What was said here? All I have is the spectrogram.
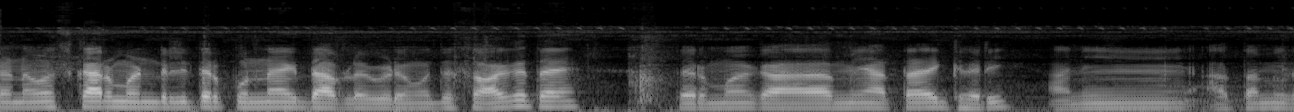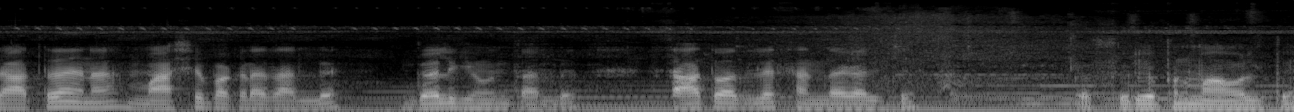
नमस्कार मंडळी तर पुन्हा एकदा आपल्या व्हिडिओमध्ये स्वागत आहे. तर मग मी आता आहे घरी आणि आता मी जातो आहे ना मासे पकडायला चाललो आहे गल घेऊन चाललो सात वाजले संध्याकाळचे. तर सूर्य पण मावलते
